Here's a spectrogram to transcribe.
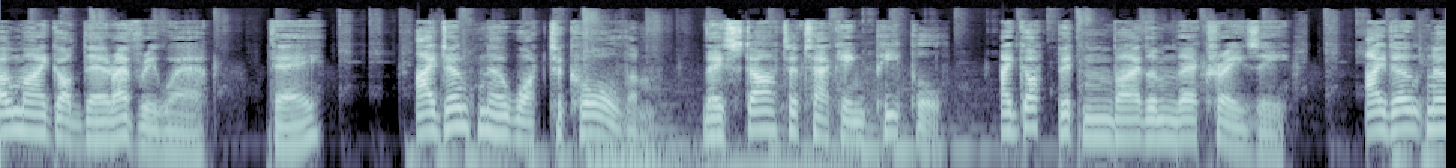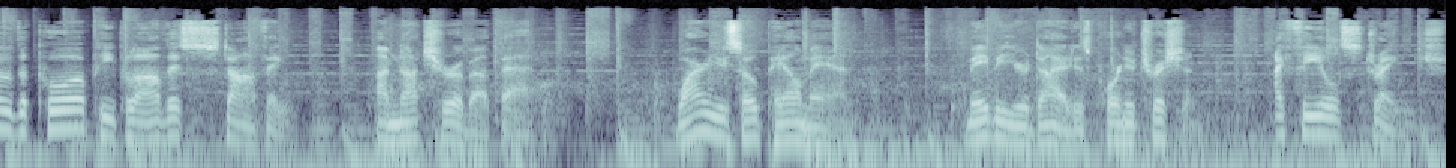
Oh my god, they're everywhere. They? I don't know what to call them. They start attacking people. I got bitten by them, they're crazy. I don't know the poor people are this starving. I'm not sure about that. Why are you so pale, man? Maybe your diet is poor nutrition. I feel strange.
